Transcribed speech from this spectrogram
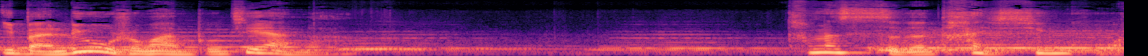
一百六十万不见了，他们死的太辛苦啊。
